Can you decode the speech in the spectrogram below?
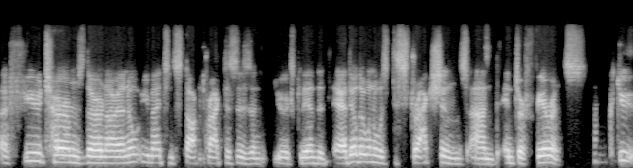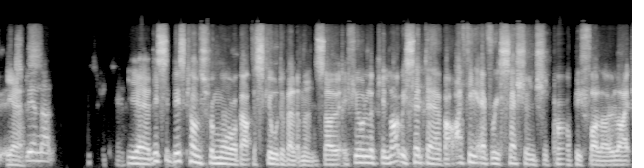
a few terms there now. I know you mentioned stock practices and you explained it. Uh, the other one was distractions and interference. Could you yes. explain that yeah, this this comes from more about the skill development. So if you're looking, like we said there, but I think every session should probably follow like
